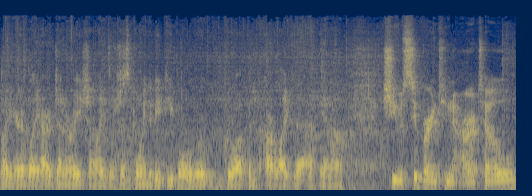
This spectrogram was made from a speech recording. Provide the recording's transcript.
like or like our generation. Like there's just going to be people who grow up and are like that, you know. she was super into Naruto,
